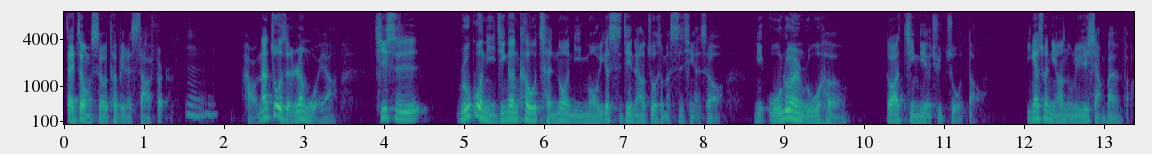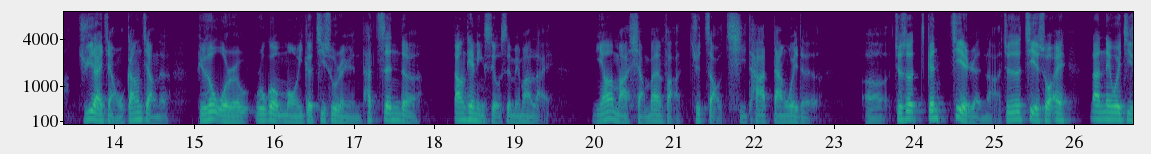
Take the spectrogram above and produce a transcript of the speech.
在这种时候特别的 suffer。嗯，好，那作者认为啊，其实。如果你已经跟客户承诺你某一个时间你要做什么事情的时候，你无论如何都要尽力的去做到。应该说你要努力去想办法。举例来讲，我刚刚讲的，比如说我如果某一个技术人员他真的当天临时有事没办法来，你要嘛想办法去找其他单位的，呃，就是说跟借人啊，就是借说，哎，那那位技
